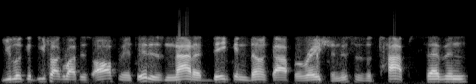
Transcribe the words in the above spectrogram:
you look at you talk about this offense, it is not a dink and dunk operation. This is a top seven,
